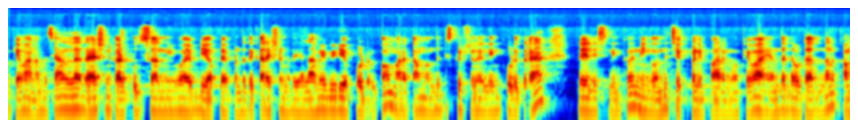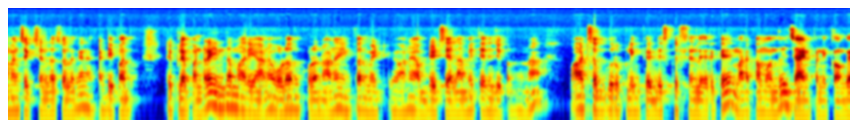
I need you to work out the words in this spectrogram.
ஓகேவா? நம்ம சேனலில் ரேஷன் கார்டு புதுசாக நியூவாக எப்படி அப்ளை பண்ணுறது கரெக்ஷன் பண்ணுறது எல்லாமே வீடியோ போட்டிருக்கோம். மறக்காமல் வந்து டிஸ்கிரிப்ஷனில் லிங்க் கொடுக்குறேன். ப்ளேலிஸ்ட் லிங்க்கை நீங்கள் வந்து செக் பண்ணி பாருங்கள் ஓகேவா எந்த டவுட்டாக இருந்தாலும் கமெண்ட் செக்ஷனில் சொல்லுங்கள் நான் கண்டிப்பாக ரிப்ளை பண்ணுறேன் இந்த மாதிரியான உடனுக்குடனான இன்ஃபர்மேட்டிவான அப்டேட்ஸ் எல்லாமே தெரிஞ்சுக்கணுன்னா வாட்ஸ்அப் குரூப் லிங்க் டிஸ்கிரிப்ஷனில் இருக்குது மறக்காமல் வந்து ஜாயின் பண்ணிக்கோங்க.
